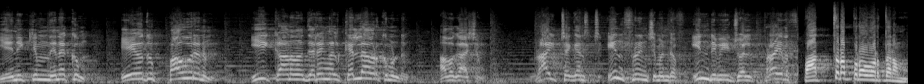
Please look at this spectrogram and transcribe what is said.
എനിക്കും നിനക്കും ഏതു പൗരനും ഈ കാണുന്ന ജനങ്ങൾക്ക് എല്ലാവർക്കുമുണ്ട് അവകാശം. Right against infringement of individual privacy പത്രപ്രവർത്തനം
